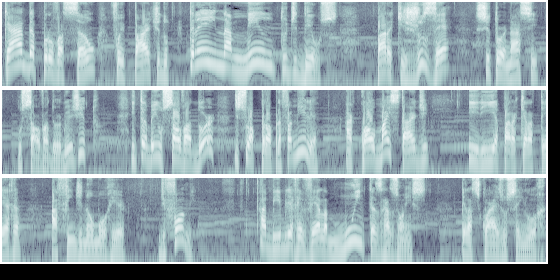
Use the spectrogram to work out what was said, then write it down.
Cada provação foi parte do treinamento de Deus para que José se tornasse o salvador do Egito e também o salvador de sua própria família, a qual mais tarde iria para aquela terra a fim de não morrer de fome. A Bíblia revela muitas razões pelas quais o Senhor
